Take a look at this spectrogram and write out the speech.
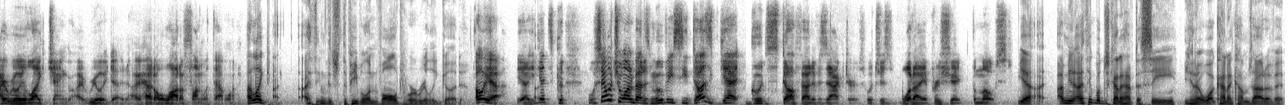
I really liked Django. I really did. I had a lot of fun with that one. I liked. I think that the people involved were really good. Oh yeah, yeah. He gets good. Well, say what you want about his movies, he does get good stuff out of his actors, which is what I appreciate the most. Yeah, I, I mean, I think we'll just kind of have to see, you know, what kind of comes out of it.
